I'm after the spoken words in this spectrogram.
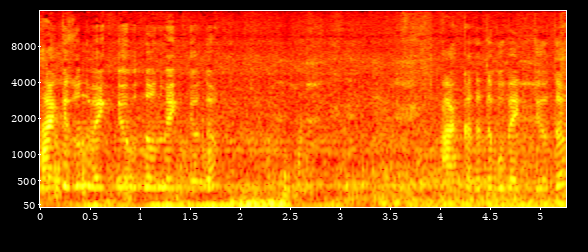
Herkes onu bekliyor, bu da onu bekliyordu. Arkada da bu bekliyordu.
